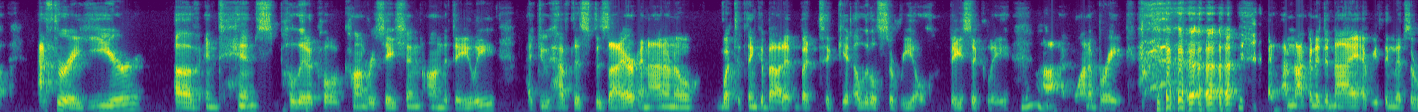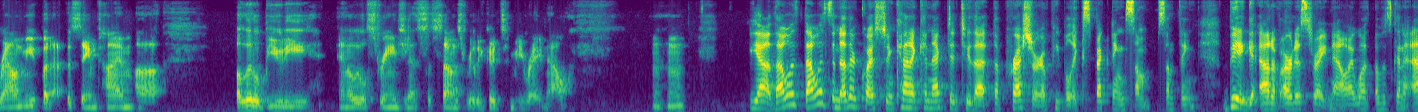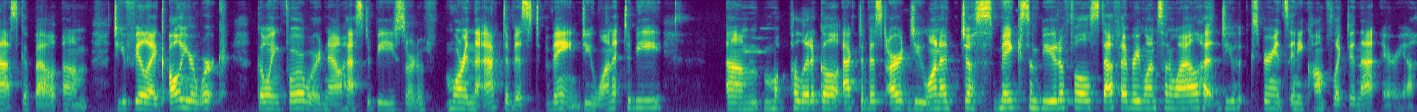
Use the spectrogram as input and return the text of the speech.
after a year of intense political conversation on the daily, I do have this desire, and I don't know what to think about it, but to get a little surreal basically. Mm. Uh, I want to break. I'm not going to deny everything that's around me, but at the same time, uh, a little beauty and a little strangeness sounds really good to me right now. Mm-hmm. Yeah, that was that was another question, kind of connected to that the pressure of people expecting some something big out of artists right now. I was I was going to ask about, um, do you feel like all your work going forward now has to be sort of more in the activist vein. Do you want it to be um, political activist art? Do you want to just make some beautiful stuff every once in a while? Do you experience any conflict in that area?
